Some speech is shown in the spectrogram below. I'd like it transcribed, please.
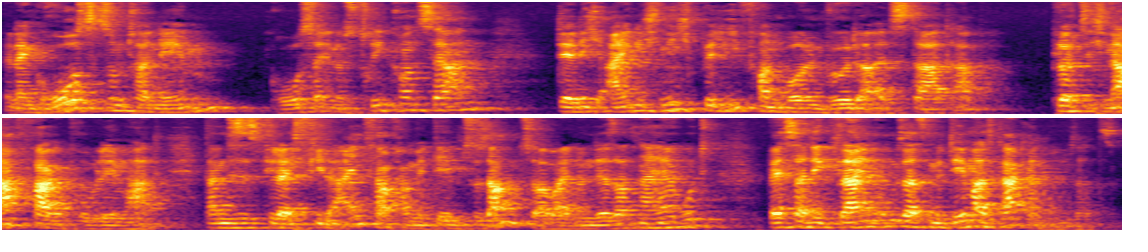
Wenn ein großes Unternehmen, großer Industriekonzern, der dich eigentlich nicht beliefern wollen würde als Startup, plötzlich Nachfrageproblem hat, dann ist es vielleicht viel einfacher, mit dem zusammenzuarbeiten. Und der sagt, naja gut, besser den kleinen Umsatz mit dem als gar keinen Umsatz.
